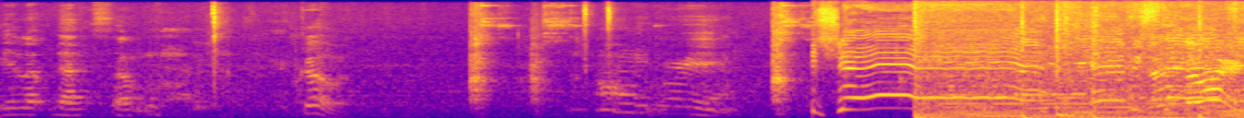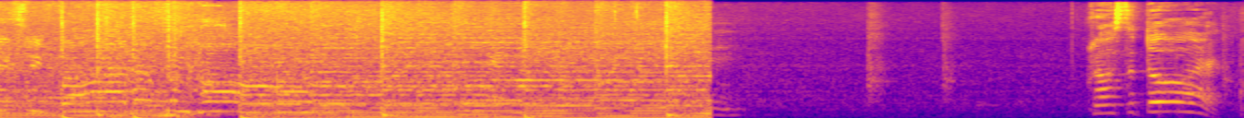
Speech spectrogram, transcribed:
Build up that something. Go. Hungry. Close the door. Close the door!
